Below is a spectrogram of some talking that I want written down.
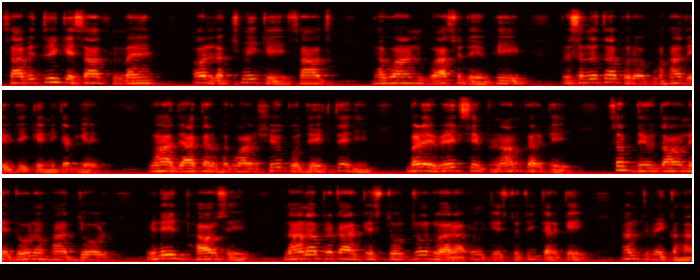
सावित्री के साथ मैं और लक्ष्मी के साथ भगवान वासुदेव भी प्रसन्नतापूर्वक महादेव जी के निकट गए। वहाँ जाकर भगवान शिव को देखते ही बड़े वेग से प्रणाम करके सब देवताओं ने दोनों हाथ जोड़ विनीत भाव से नाना प्रकार के स्तोत्रों द्वारा उनकी स्तुति करके अंत में कहा,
